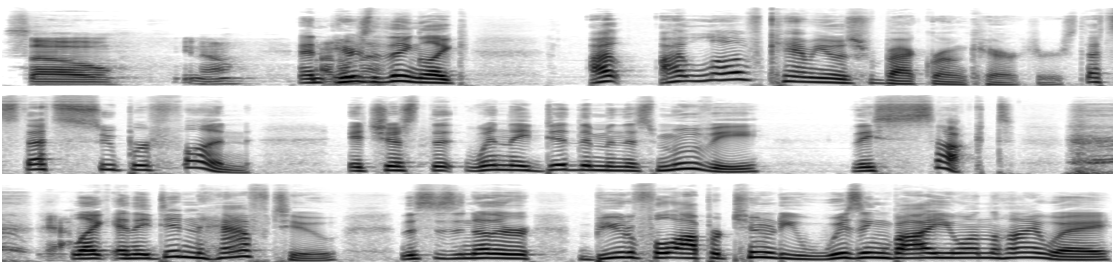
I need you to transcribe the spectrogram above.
So you know. And here's know. the thing, like. I, I love cameos for background characters. That's that's super fun. It's just that when they did them in this movie, they sucked like, and they didn't have to. This is another beautiful opportunity whizzing by you on the highway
